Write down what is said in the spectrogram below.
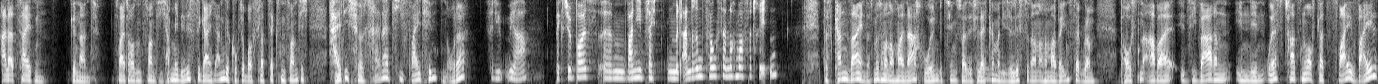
aller Zeiten genannt. 2020. Ich habe mir die Liste gar nicht angeguckt, aber auf Platz 26 halte ich für relativ weit hinten, oder? Für die, ja. Backstreet Boys, ähm, waren die vielleicht mit anderen Songs dann nochmal vertreten? Das kann sein, das müssen wir nochmal nachholen, beziehungsweise vielleicht können wir diese Liste dann auch nochmal bei Instagram posten, aber sie waren in den US-Charts nur auf Platz zwei, weil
